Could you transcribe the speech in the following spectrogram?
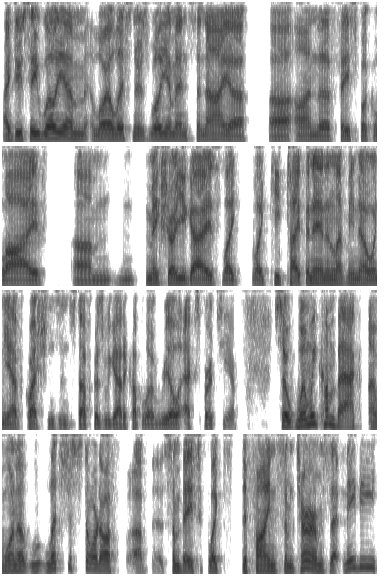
I do see William, loyal listeners, William and Sanaya uh, on the Facebook Live um, make sure you guys like like keep typing in and let me know when you have questions and stuff because we got a couple of real experts here. So when we come back i want to let's just start off uh, some basic like define some terms that maybe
